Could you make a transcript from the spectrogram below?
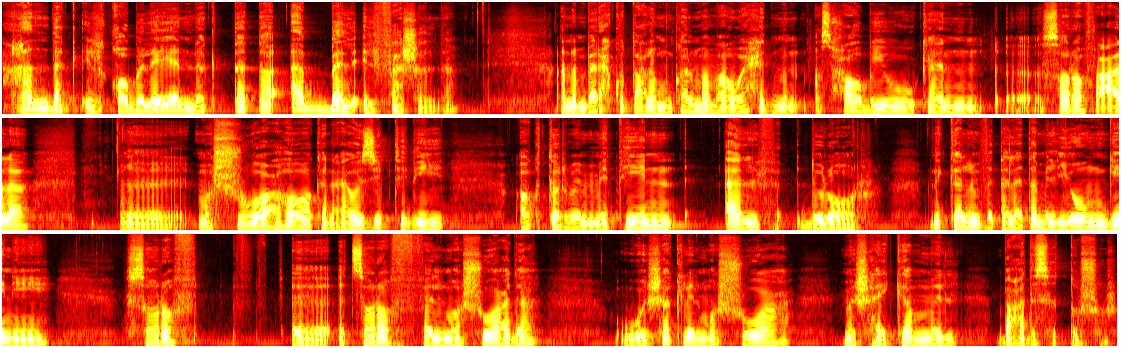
عندك القابلية إنك تتقبل الفشل ده. أنا إمبارح كنت على مكالمة مع واحد من أصحابي وكان صرف على مشروع هو كان عاوز يبتديه أكتر من 200 ألف دولار. بنتكلم في 3 مليون جنيه. صرف آه اتصرف في المشروع ده وشكل المشروع مش هيكمل بعد ست أشهر.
